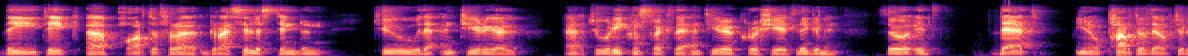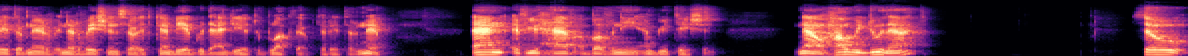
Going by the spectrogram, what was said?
they take part of a gracilis tendon to the anterior uh, to reconstruct the anterior cruciate ligament. So it's that you know part of the obturator nerve innervation. So it can be a good idea to block the obturator nerve. And if you have above knee amputation. Now, how we do that? So,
